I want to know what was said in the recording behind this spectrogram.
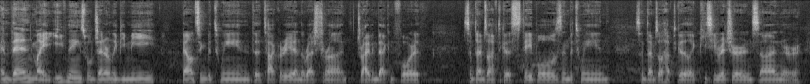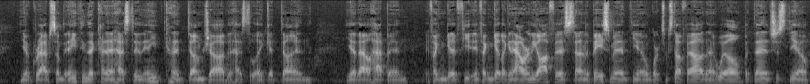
and then my evenings will generally be me bouncing between the taqueria and the restaurant, driving back and forth. Sometimes I'll have to go to Staples in between. Sometimes I'll have to go to like PC Richard and Son or you know grab something anything that kind of has to any kind of dumb job that has to like get done. you know, that'll happen. If I can get a few, if I can get like an hour in the office down in the basement, you know, work some stuff out, then I will. But then it's just you know,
